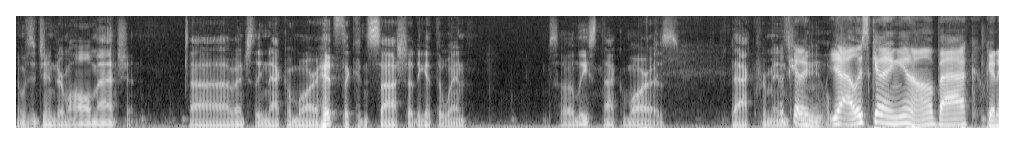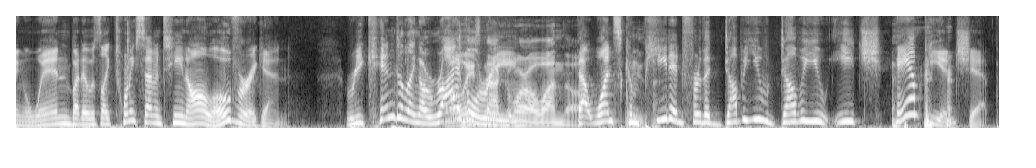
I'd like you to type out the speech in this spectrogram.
It was a Jinder Mahal match, and uh, eventually Nakamura hits the Kinshasa to get the win. So at least Nakamura is back from injury. Getting hopefully. yeah, at least getting you know back, getting a win. But it was like 2017 all over again, rekindling a Well, rivalry Nakamura won that once competed for the WWE Championship.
